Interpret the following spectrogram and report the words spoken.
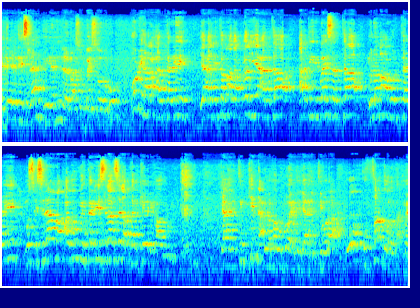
انت الإسلام دين من الراس بيسوره وريها راح التري يعني تمام علي عتا ادين بيستا علماء التري مس إسلام عدو تري إسلام سلا تنكير قالوا كان تنكين علماء هو تجاهلتي ولا وكفار دولة ما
